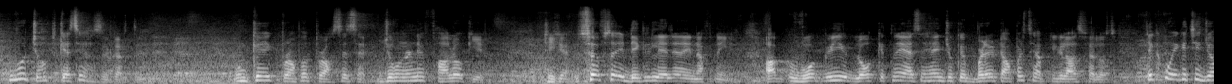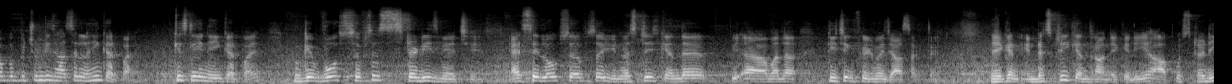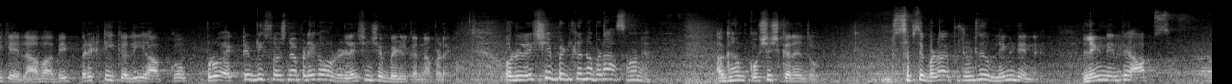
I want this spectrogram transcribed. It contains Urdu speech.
وہ جاب کیسے حاصل کرتے ہیں؟ ان کا ایک پراپر پروسیس ہے جو انہوں نے فالو کیا۔ ٹھیک ہے۔ صرف سے ڈگری لے لینا انف نہیں ہے۔ اب وہ بھی لوگ کتنے ایسے ہیں جو کہ بڑے ٹاپرس تھے، آپ کی کلاس فیلوز لیکن وہ ایک اچھی جاب اپرچونیٹیز حاصل نہیں کر پائے۔ کس لیے نہیں کر پائے؟ کیونکہ وہ صرف سے اسٹڈیز میں اچھے ہیں۔ ایسے لوگ صرف سے یونیورسٹیز کے اندر مطلب ٹیچنگ فیلڈ میں جا سکتے ہیں۔ لیکن انڈسٹری کے اندر آنے کے لیے آپ کو اسٹڈی کے علاوہ بھی پریکٹیکلی آپ کو پرو ایکٹیولی سوچنا پڑے گا اور ریلیشن شپ بلڈ کرنا پڑے گا۔ اور ریلیشن شپ بلڈ کرنا بڑا آسان ہے۔ اگر ہم کوشش کریں تو، سب سے بڑا اپرچونیٹی تو لنکڈ ان ہے۔ لنکڈ ان پہ آپ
